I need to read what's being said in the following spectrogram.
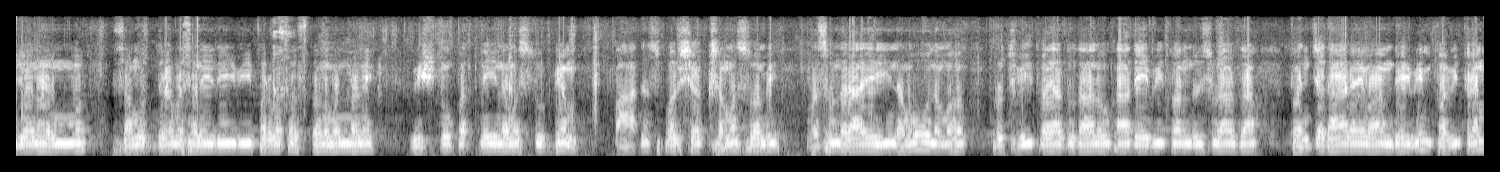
જનમ સમુદ્રવસને દેવી પર્વતસ્તનમંડલે વિષ્ણુપત્ની નમસ્તુભ્યમ પાદસ્પર્શ ક્ષમસ્વામી વસુંધરાય નમો નમઃ. પૃથ્વી ત્વયા તુતાલોકા દેવી ત્વં દૃશ્યા પંચધારય મામ દેવીમ પવિત્રમ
